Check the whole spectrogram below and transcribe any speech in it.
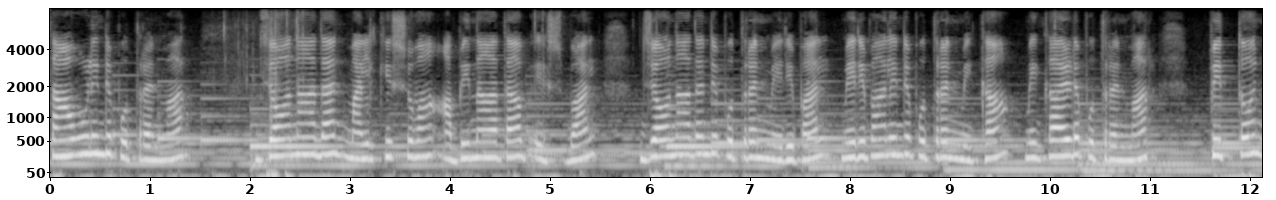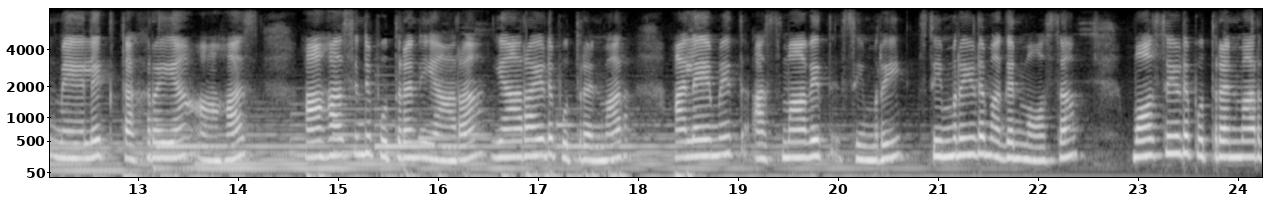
സാവൂളിന്റെ പുത്രന്മാർ ജോനാദാൻ മൽക്കിഷുവ അഭിനാദാബ് ഇഷ്ബാൽ ജോനാഥന്റെ പുത്രൻ മെരിബാൽ മെരിബാലിന്റെ പുത്രൻ മിഖ മിഖായുടെ പുത്രന്മാർ പിത്തോൻ മേലക് തഹ്റയ ആഹാസ്. ആഹാസിന്റെ പുത്രൻ യാറ യാറായുടെ പുത്രന്മാർ അലേമിത് അസ്മാവിത് സിമ്രി. സിമ്രിയുടെ മകൻ മോസ. മോസയുടെ പുത്രന്മാർ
